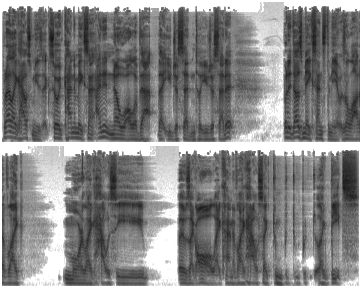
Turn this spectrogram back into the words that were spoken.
but I like house music. So it kind of makes sense. I didn't know all of that that you just said until you just said it. But it does make sense to me. It was a lot of like more like housey it was like all like kind of like house like doom, doom, doom, like beats.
